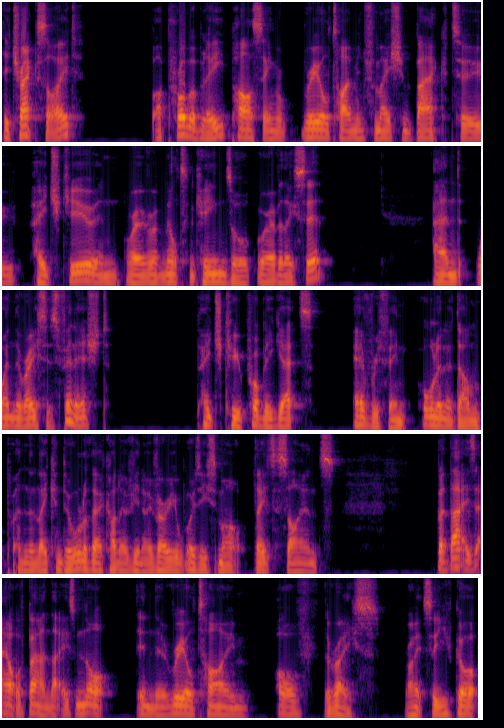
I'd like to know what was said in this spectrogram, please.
The track side are probably passing real time information back to HQ in wherever Milton Keynes or wherever they sit. And when the race is finished, HQ probably gets everything all in a dump, and then they can do all of their kind of you know very wizzy smart data science. But that is out of band. That is not in the real time of the race, right? So you've got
